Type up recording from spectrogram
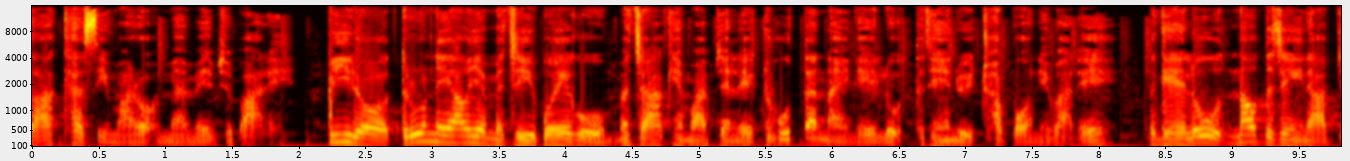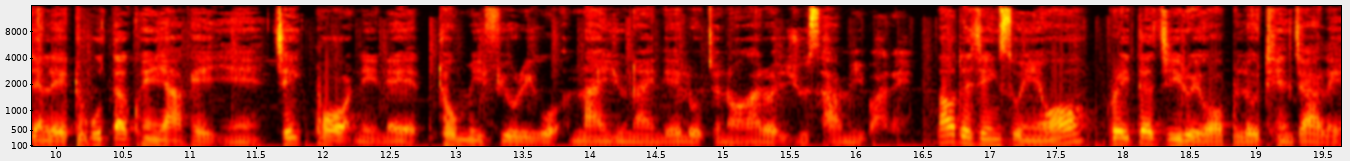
စားခက်စီမှာတော့အမှန်ပဲဖြစ်ပါတယ်။ပြီးတော့သူတို့နှစ်ယောက်ရဲ့မကြေပွဲကိုမကြခင်မှာပြန်လဲထိုးတက်နိုင်တယ်လို့သတင်းတွေထွက်ပေါ်နေပါတယ်။တကယ်လို့နောက်တစ်ချိန်သာပြန်လဲထိုးတက်ခွင့်ရခဲ့ရင် Jake Paul အနေနဲ့ Tommy Fury ကိုအနိုင်ယူနိုင်တယ်လို့ကျွန်တော်ကတော့ယူဆမိပါတယ်။နောက်တစ်ချိန်ဆိုရင်ရောပရိသတ်ကြီးတွေရောဘယ်လိုထင်ကြလဲ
